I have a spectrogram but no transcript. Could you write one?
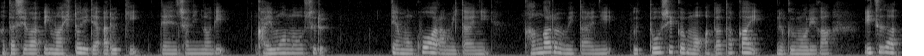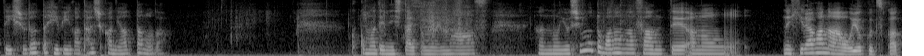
私は今一人で歩き電車に乗り買い物をする。でもコアラみたいにカンガルーみたいに鬱陶しくも温かいぬくもりがいつだって一緒だった日々が確かにあったのだ。ここまでにしたいと思います。あの吉本バナナさんってあのねひらがなをよく使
